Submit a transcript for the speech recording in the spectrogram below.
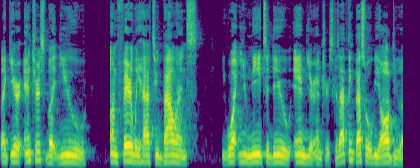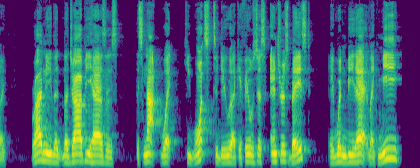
like your interest, but you unfairly have to balance what you need to do in your interest. Cause I think that's what we all do. Like Rodney, the, the job he has is it's not what he wants to do. Like if it was just interest based, it wouldn't be that. Like me,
